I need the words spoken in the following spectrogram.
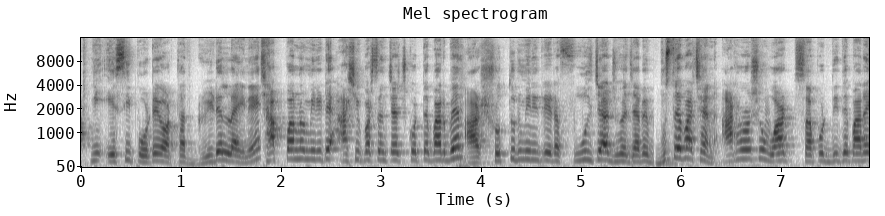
আপনি এসি পোর্টে অর্থাৎ গ্রিডের লাইনে ছাপ্পান্ন মিনিটে আশি পার্সেন্ট চার্জ করতে পারবেন। আর সত্তর মিনিটে এটা ফুল চার্জ হয়ে যাবে। বুঝতে পারছেন? আঠারোশো ওয়াট সাপোর্ট দিতে পারে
